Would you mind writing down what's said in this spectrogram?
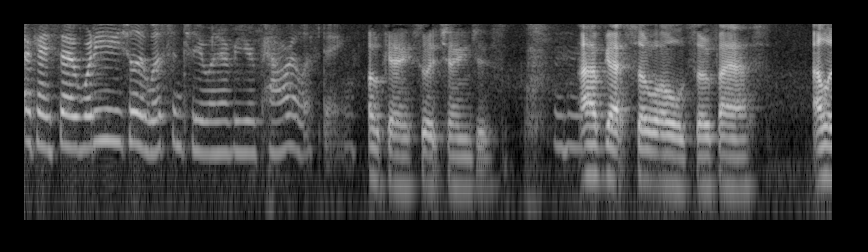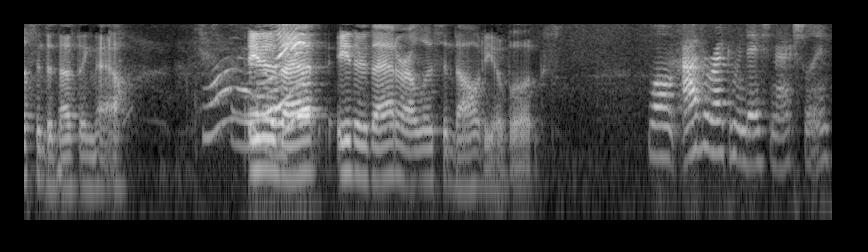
Okay, so what do you usually listen to whenever you're powerlifting? Okay, so it changes. Mhm. I've got so old so fast. I listen to nothing now. Why? Either Really? that, either that, or I listen to audiobooks. Well, I have a recommendation actually.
